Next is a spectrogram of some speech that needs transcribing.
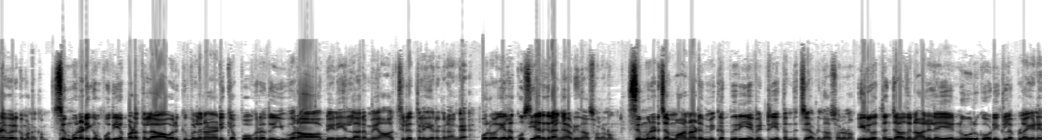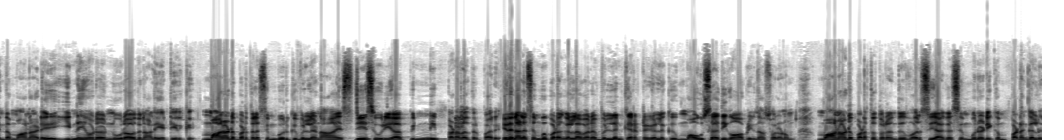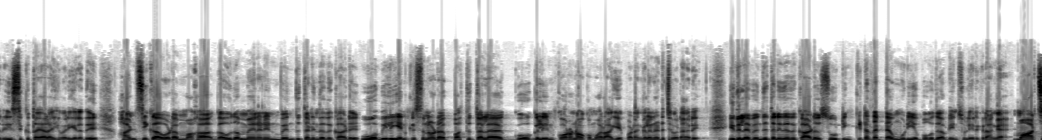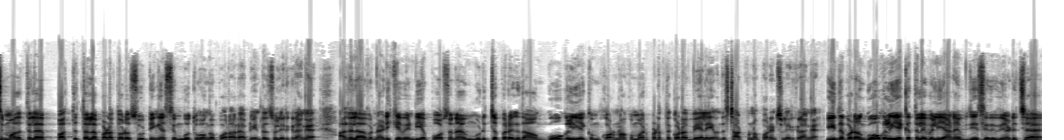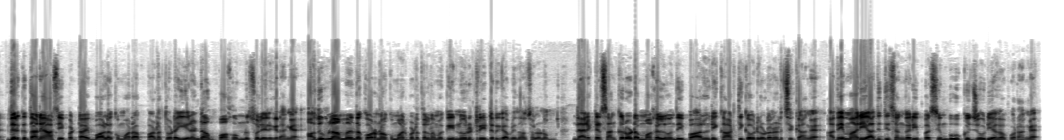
அனைவருக்கும் வணக்கம். சிம்பு நடிக்கும் புதிய படத்துல அவருக்கு வில்லனா நடிக்க போகிறது இவரா அப்படின்னு எல்லாருமே ஆச்சரியத்திலேயே இருக்கிறாங்க. ஒரு வகையில குசியா இருக்கிறாங்க அப்படின்னு தான் சொல்லணும். சிம்பு நடிச்ச மாநாடு மிகப்பெரிய வெற்றியை தந்துச்சு அப்படின்னு தான் சொல்லணும். இருபத்தஞ்சாவது நாளிலேயே நூறு கோடி கிளப்ல இணைந்த மாநாடு இன்னையோட நூறாவது நாளை எட்டியிருக்கு. மாநாடு படத்துல சிம்புருக்கு வில்லனா எஸ் ஜே சூர்யா பின்னி படம் எடுத்திருப்பாரு இதனால சிம்பு படங்கள்ல வர வில்லன் கேரக்டர்களுக்கு மவுஸ் அதிகம் அப்படின்னு தான் சொல்லணும். மாநாடு படத்தை தொடர்ந்து வரிசையாக சிம்பு நடிக்கும் படங்கள் ரிலீஸுக்கு தயாராகி வருகிறது. ஹன்சிகாவோட மகா கௌதம் மேனனின் வெந்து தணிந்தது காடு. ஓபிலியன் கிருஷ்ணனோட பத்து தலை கோகுலின் கொரோனா குமார் ஆகிய படங்களை நடிச்சு வராரு. இதுல வெந்து தணிந்தது காடு ஷூட்டிங் கிட்டத்தட்ட முடிய போகுது அப்படின்னு சொல்லியிருக்காங்க மார்ச் மாதத்துல பத்து தலை படத்தோட ஷூட்டிங்கை சிம்பு துவங்க போறாரு அப்படின்றது சொல்லியிருக்காங்க அதுல அவர் நடிக்க வேண்டிய போர்ஷனை முடிச்ச பிறகுதான் கோகுல் இயக்கும் கொரோனா குமார் படத்துக்கூட வேலையை வந்து ஸ்டார்ட் பண்ண போறேன்னு சொல்லியிருக்காங்க இந்த படம் கோகுல் இயக்கத்துல வெளியான விஜய் சேதுபதி நடிச்ச இதற்கு தானே ஆசைப்பட்டாய் பாலகுமாரா படத்தோட இரண்டாம் பாகம்னு சொல்லியிருக்காங்க அதுவும் இல்லாம இந்த கொரோனா குமார் படத்துல நமக்கு இன்னொரு ட்ரீட் இருக்கு அப்படின்னு தான் சொல்லணும். டேரக்டர் சங்கரோட மகள் வந்து இப்போ ஆல்ரெடி கார்த்திக் அவர்களோட நடிச்சிருக்காங்க. அதே மாதிரி அதித்தி சங்கர் இப்போ சிம்புவுக்கு ஜோடியாக போகிறாங்க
